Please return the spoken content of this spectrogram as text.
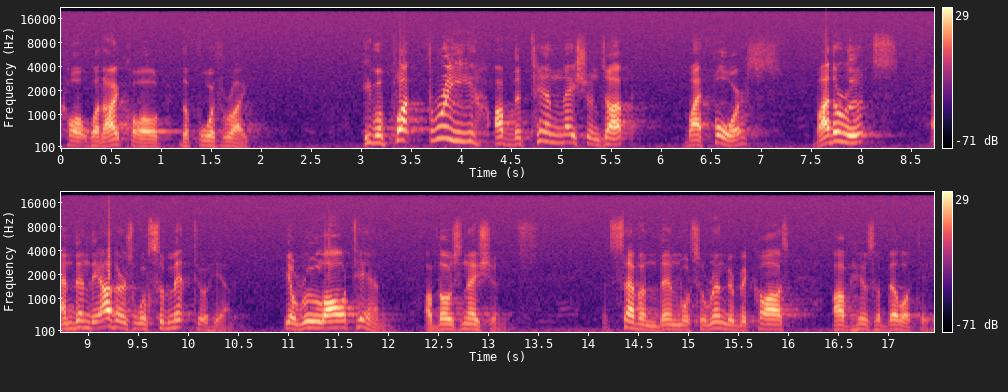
called what I call the Fourth Reich. He will put three of the ten nations up by force, by the roots, and then the others will submit to him. He'll rule all ten of those nations. The seven then will surrender because of his ability.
